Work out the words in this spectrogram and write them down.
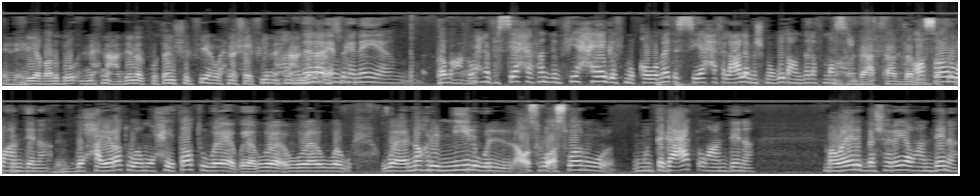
اللي هي برضو إن إحنا عندنا البوتنشال فيها وإحنا شايفين إن إحنا عندنا عندنا أمثلة. الامكانيه طبعا. وإحنا في السياحة يا فندم في حاجة في مقومات السياحة في العالم مش موجودة عندنا في مصر. ده- آثار وعندنا. بحيرات ومحيطات. و... و... و... ونهر النيل والاقصر وأسوان ومنتجعات وعندنا. موارد بشرية وعندنا.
